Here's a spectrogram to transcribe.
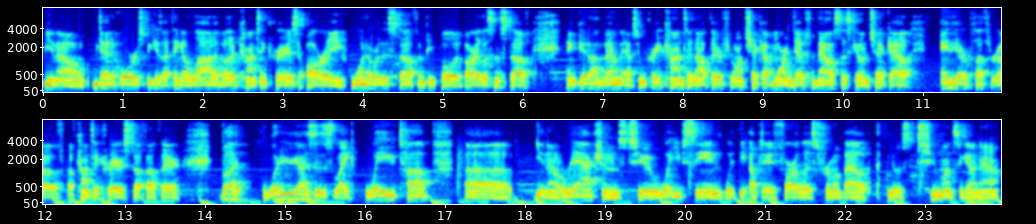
you know, dead horse because I think a lot of other content creators have already went over this stuff and people have already listened to stuff. And good on them. They have some great content out there. If you want to check out more in depth analysis, go and check out and the other plethora of, of content creators stuff out there. But what are your guys' like wave top uh, you know reactions to what you've seen with the updated far list from about I think it was two months ago now.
